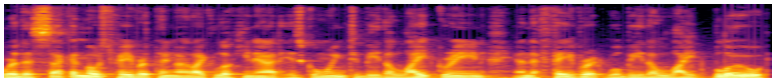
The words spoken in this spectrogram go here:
where the second most favorite thing I like looking at is going to be the light green, and the favorite will be the light blue.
